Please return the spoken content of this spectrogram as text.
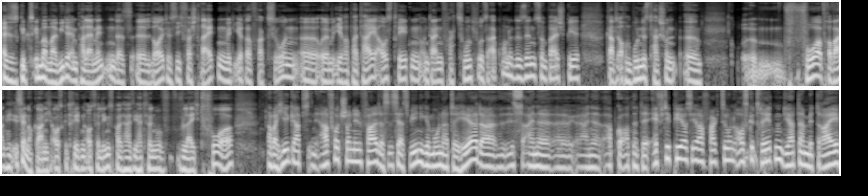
Also es gibt immer mal wieder in Parlamenten, dass äh, Leute sich verstreiten mit ihrer Fraktion äh, oder mit ihrer Partei austreten und dann fraktionslose Abgeordnete sind zum Beispiel. Gab es auch im Bundestag schon äh, ähm, vor. Frau Wagenknecht ist ja noch gar nicht ausgetreten aus der Linkspartei, sie hat ja nur vielleicht vor. Aber hier gab es in Erfurt schon den Fall, das ist erst wenige Monate her, da ist eine, äh, eine Abgeordnete FDP aus ihrer Fraktion ausgetreten, die hat dann mit drei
